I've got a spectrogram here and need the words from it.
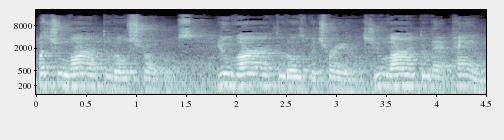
but you learned through those struggles. You learned through those betrayals. You learned through that pain.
